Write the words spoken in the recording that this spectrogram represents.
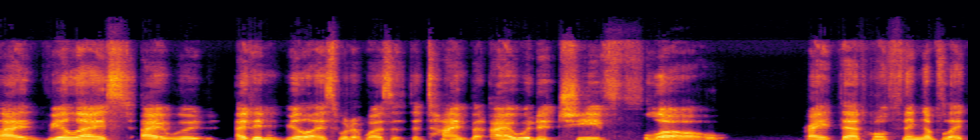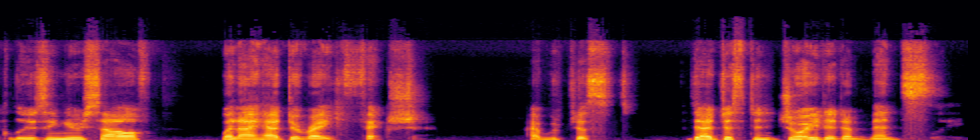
I realized I would, I didn't realize what it was at the time, but I would achieve flow, right? That whole thing of like losing yourself when I had to write fiction. I would just, I just enjoyed it immensely.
